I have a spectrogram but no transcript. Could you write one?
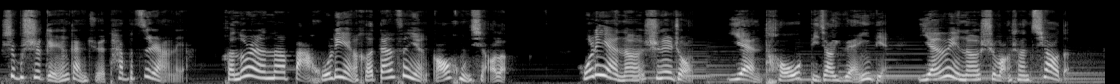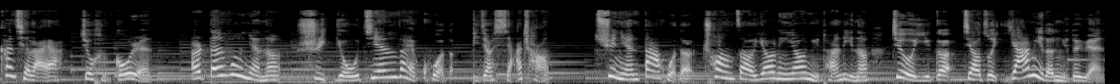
是不是给人感觉太不自然了呀？很多人呢把狐狸眼和丹凤眼搞混淆了。狐狸眼呢是那种眼头比较圆一点，眼尾呢是往上翘的，看起来啊就很勾人。而丹凤眼呢是由尖外扩的，比较狭长。去年大火的《创造幺零幺女团》里呢就有一个叫做亚米的女队员。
